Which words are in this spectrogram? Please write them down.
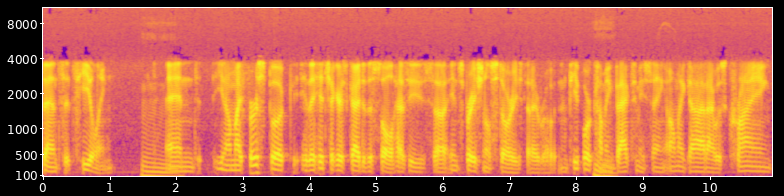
sense, it's healing. And you know, my first book, The Hitchhiker's Guide to the Soul, has these uh, inspirational stories that I wrote, and people are coming back to me saying, "Oh my God, I was crying.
